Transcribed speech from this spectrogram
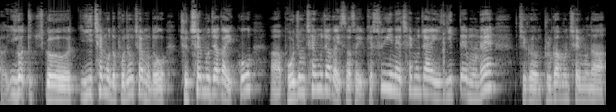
어, 이것도 그 이 채무도 보증 채무도 주 채무자가 있고 어, 보증 채무자가 있어서 이렇게 수인의 채무자이기 때문에 지금 불가분 채무나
